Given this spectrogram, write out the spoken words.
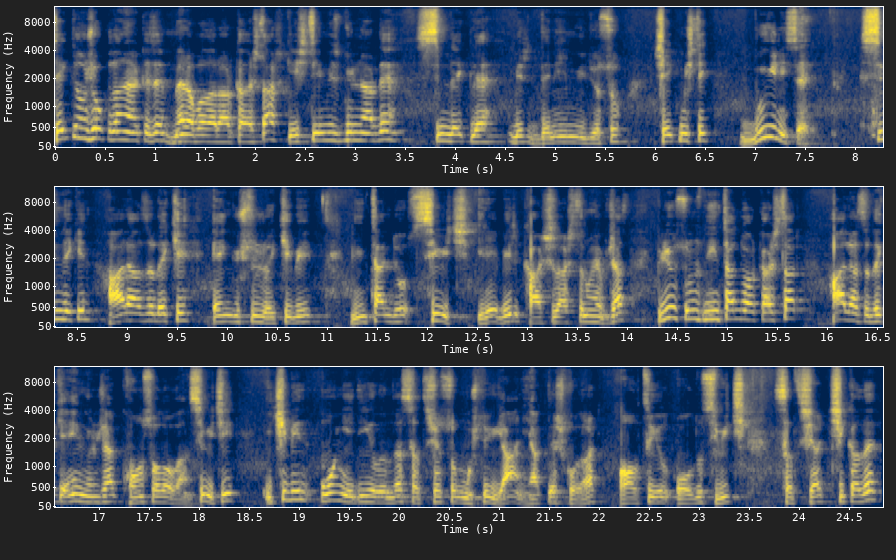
Teknoloji Oku'dan herkese merhabalar arkadaşlar. Geçtiğimiz günlerde Steam Deck'le bir deneyim videosu çekmiştik. Bugün ise Steam Deck'in halihazırdaki en güçlü rakibi Nintendo Switch ile bir karşılaştırma yapacağız. Biliyorsunuz Nintendo arkadaşlar halihazırdaki en güncel konsol olan Switch'i 2017 yılında satışa sunmuştu. Yani yaklaşık olarak 6 yıl oldu Switch satışa çıkalı.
